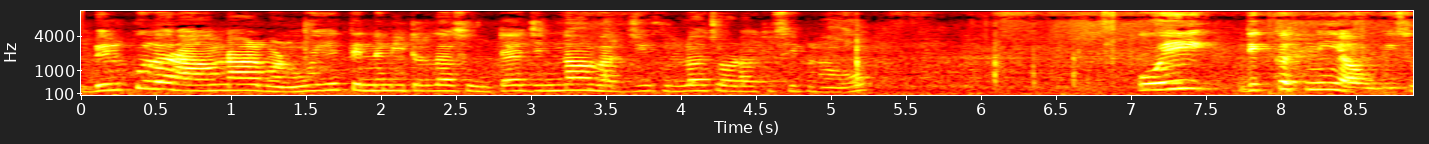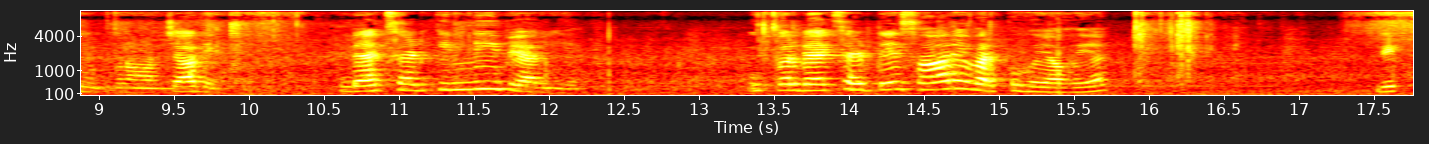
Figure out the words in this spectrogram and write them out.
ਬਿਲਕੁਲ ਆਰਾਮ ਨਾਲ ਬਣੂ, ਇਹ 3 ਮੀਟਰ ਦਾ ਸੂਟ ਹੈ। ਜਿੰਨਾ ਮਰਜ਼ੀ ਖੁੱਲਾ ਚੌੜਾ ਤੁਸੀਂ ਬਣਾਓ। ਕੋਈ ਦਿੱਕਤ ਨਹੀਂ ਆਊਗੀ ਸੂਟ ਬਣਾਉਣ ਚਾਹ ਆ ਦੇਖੋ ਬੈਕ ਸਾਈਡ ਕਿੰਨੀ ਪਿਆਰੀ ਹੈ। ਉੱਪਰ ਬੈਕ ਸਾਈਡ ਤੇ ਸਾਰੇ ਵਰਕ ਹੋਇਆ ਹੋਇਆ। ਦੇਖੋ,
